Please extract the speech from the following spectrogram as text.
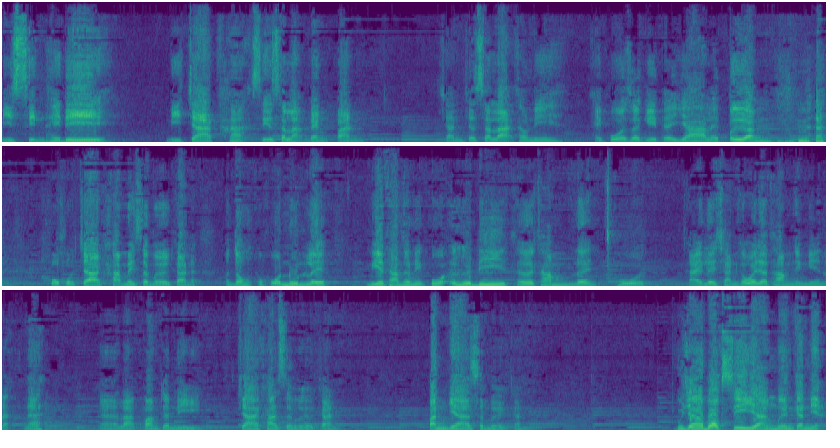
มีศีลให้ดี มีจาคะเสียสละแบ่งปัน ฉันจะสละเท่านี้ ไอ้ผัวสะกิดไอ้ยาอะไรเปลืองโอ้โหจาคะไม่เสมอกัน มันต้องโอ้โหหนุนเลย เมียทำเท่านี้ผัวเออดี เธอทำเลยโอ้โหใช่เลยฉันก็ว่าจะทำอย่างนี้แหละนะละความตนี จาคะเสมอกัน ปัญญาเสมอกันผู้เจ้าบอกสี่อย่างเหมือนกันเนี่ย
